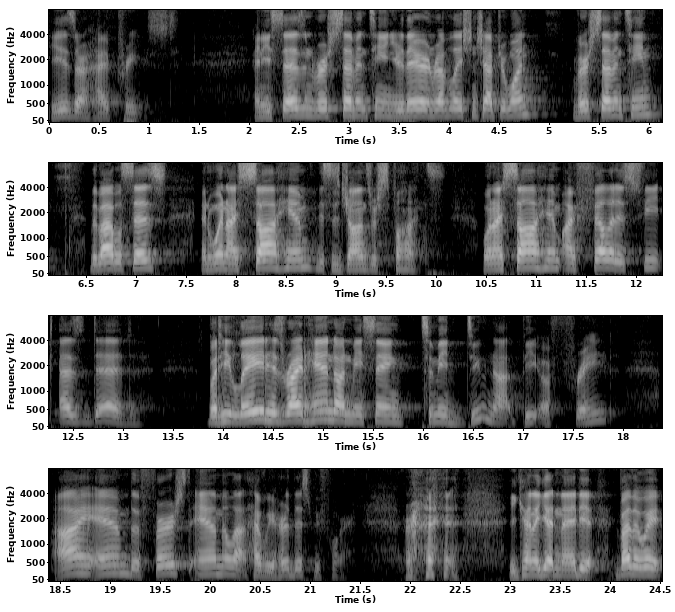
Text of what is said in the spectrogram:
He is our high priest. And he says in verse 17, you're there in Revelation chapter 1, verse 17, the Bible says, And when I saw him, this is John's response, when I saw him, I fell at his feet as dead. But he laid his right hand on me, saying to me, Do not be afraid. I am the first and the last. Have we heard this before? you kind of get an idea. By the way,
